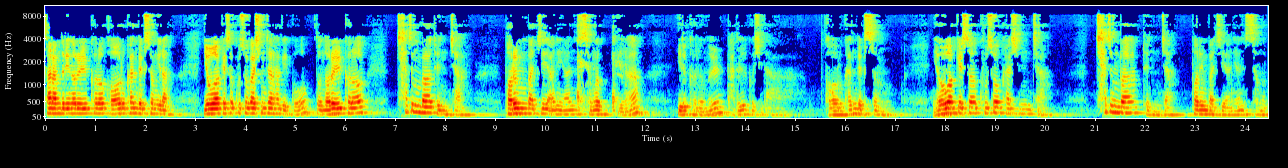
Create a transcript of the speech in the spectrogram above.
사람들이 너를 일컬어 거룩한 백성이라 여호와께서 구속하신 자를 하겠고 또 너를 일컬어 찾은 바 된 자, 버림받지 아니한 성읍이라 일컬음을 받을 것이다. 거룩한 백성, 여호와께서 구속하신 자, 찾은 바 된 자, 버림받지 아니한 성읍.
